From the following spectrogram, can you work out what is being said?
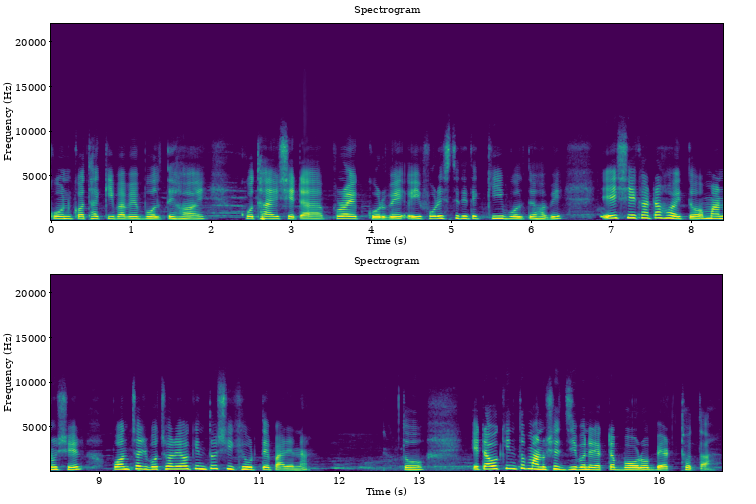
কোন কথা কীভাবে বলতে হয়? কোথায় সেটা প্রয়োগ করবে? এই পরিস্থিতিতে কি বলতে হবে? এই শেখাটা হয়তো মানুষের পঞ্চাশ বছরেও কিন্তু শিখে উঠতে পারে না। তো এটাও কিন্তু মানুষের জীবনের একটা বড় ব্যর্থতা।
